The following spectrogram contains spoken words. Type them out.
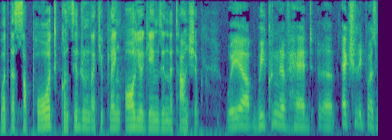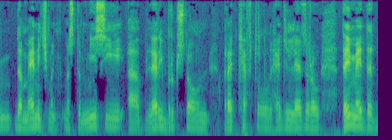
with the support, considering that you're playing all your games in the township? We uh, we couldn't have had. Uh, actually, it was m- the management, Mr. Mnisi, uh, Larry Brookstone, Brett Keftel, Hedley Lazaro. They made the,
